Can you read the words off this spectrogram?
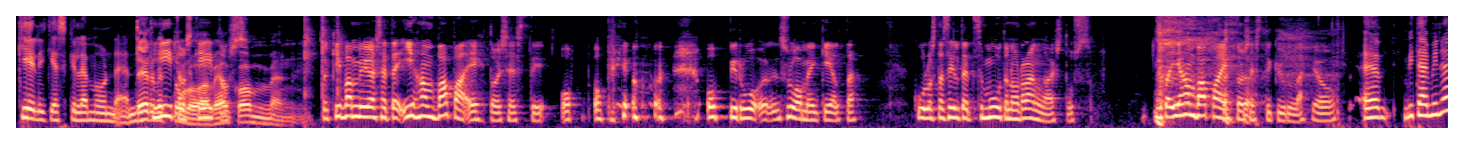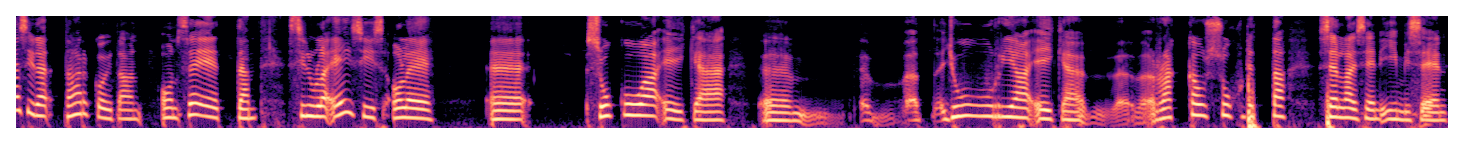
kielikeskellä monen. Tervetuloa, kiitos, kiitos. Välkommen. On kiva myös, että ihan vapaaehtoisesti oppi, oppi, oppi suomen kieltä. Kuulostaa siltä, että se muuten on rangaistus. Mutta ihan vapaaehtoisesti kyllä, joo. Mitä minä siinä tarkoitan on se, että sinulla ei siis ole äh, sukua eikä äh, juuria eikä rakkaussuhdetta sellaiseen ihmiseen,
